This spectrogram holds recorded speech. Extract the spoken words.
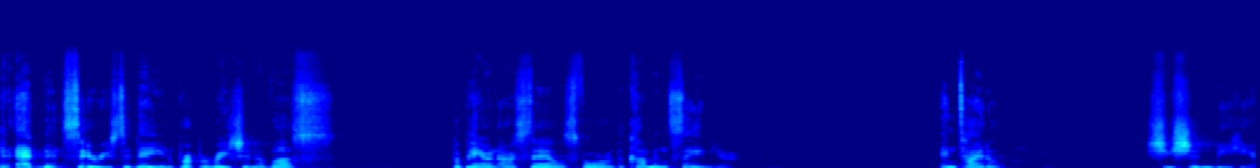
an Advent series today in preparation of us preparing ourselves for the coming Savior entitled, She Shouldn't Be Here.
